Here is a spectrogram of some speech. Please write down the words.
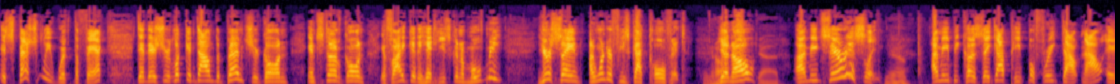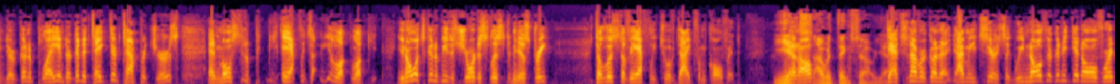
especially with the fact that as you're looking down the bench, you're going, instead of going, if I get a hit, he's going to move me, you're saying, I wonder if he's got COVID. Oh you know? Oh, God. I mean, seriously. yeah. I mean, because they got people freaked out now, and they're going to play, and they're going to take their temperatures, and most of the athletes. You look, look. You know what's going to be the shortest list in history? The list of athletes who have died from COVID. Yes, know? I would think so. Yeah. That's never going to, I mean, seriously, we know they're going to get over it.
